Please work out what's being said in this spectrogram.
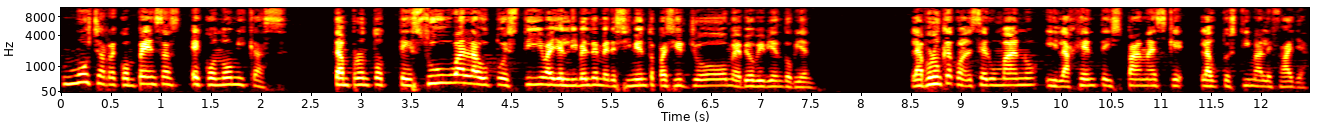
muchas recompensas económicas. Tan pronto te suba la autoestima y el nivel de merecimiento para decir yo me veo viviendo bien. La bronca con el ser humano y la gente hispana es que la autoestima le falla.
